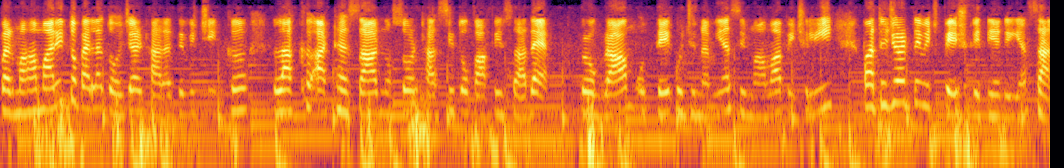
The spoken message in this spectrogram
ਪਰ ਮਹਾਮਾਰੀ ਤੋਂ ਪਹਿਲਾਂ 2018 ਦੇ ਵਿੱਚ 108988 ਤੋਂ ਕਾਫੀ ਜ਼ਿਆਦਾ ਹੈ ਪ੍ਰੋਗਰਾਮ ਉੱਤੇ ਕੁਝ ਨਵੀਆਂ ਸੀਮਾਵਾਂ ਪਿਛਲੀ ਪਤਝੜ ਦੇ ਵਿੱਚ ਪੇਸ਼ ਕੀਤੀਆਂ ਗਈਆਂ ਸਨ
